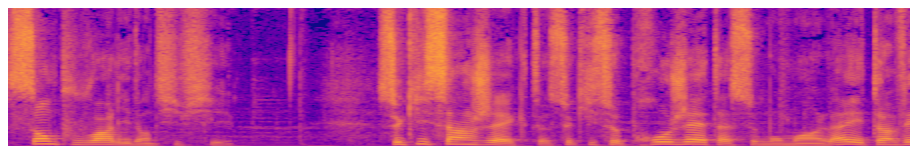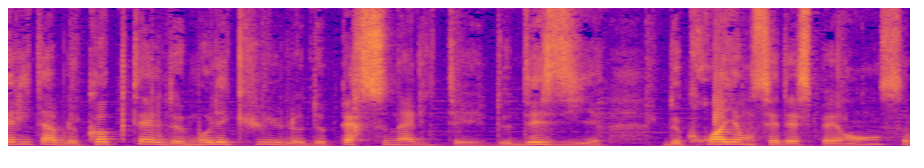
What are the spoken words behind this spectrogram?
sans pouvoir l'identifier. Ce qui s'injecte, ce qui se projette à ce moment-là est un véritable cocktail de molécules, de personnalités, de désirs, de croyances et d'espérances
